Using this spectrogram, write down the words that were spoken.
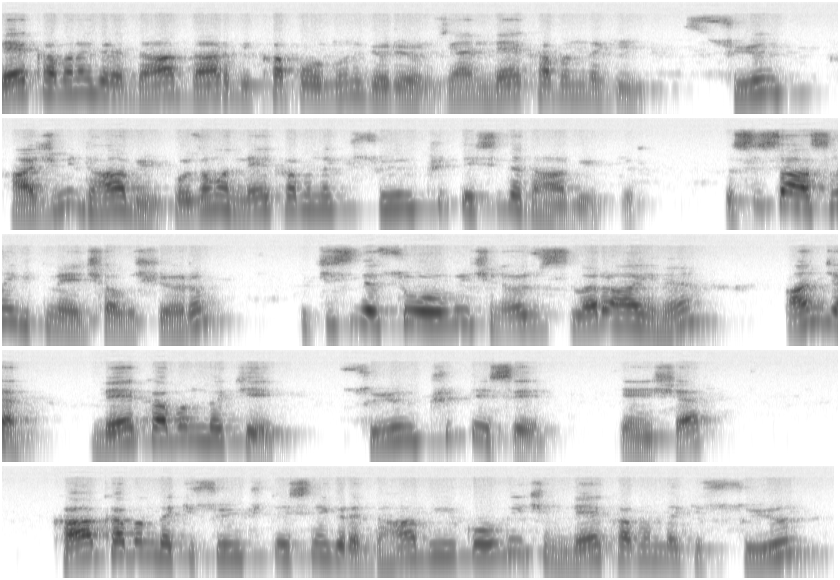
L kabına göre daha dar bir kap olduğunu görüyoruz. Yani L kabındaki suyun hacmi daha büyük. O zaman L kabındaki suyun kütlesi de daha büyüktür. Isı sahasına gitmeye çalışıyorum. İkisi de su olduğu için öz ısıları aynı. Ancak L kabındaki suyun kütlesi gençler K kabındaki suyun kütlesine göre daha büyük olduğu için L kabındaki suyun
